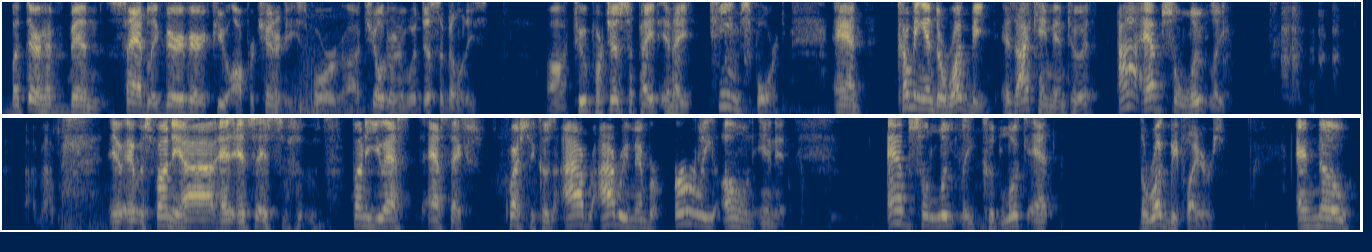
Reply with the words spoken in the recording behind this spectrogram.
But there have been sadly very very few opportunities for uh, children with disabilities uh, to participate in a team sport. And coming into rugby as i came into it i absolutely it, it was funny. I, it's, it's funny you asked asked that question because I, I remember early on in it absolutely could look at the rugby players and know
